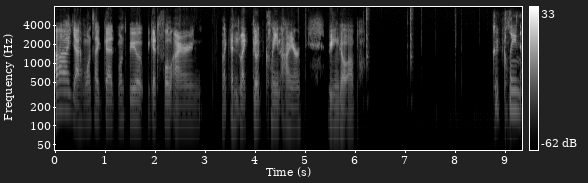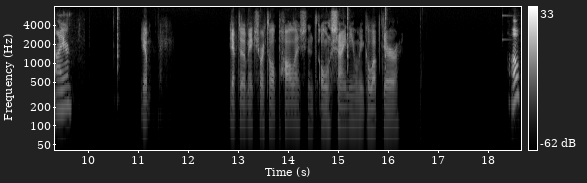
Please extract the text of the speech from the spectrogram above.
Uh, yeah. Once I get, once we uh, we get full iron, like and like good clean iron, we can go up. Good clean iron. Yep. You have to make sure it's all polished and it's all shiny when we go up there. Oh.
